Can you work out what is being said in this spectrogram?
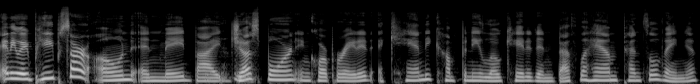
anyway, Peeps are owned and made by Just Born Incorporated, a candy company located in Bethlehem, Pennsylvania.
